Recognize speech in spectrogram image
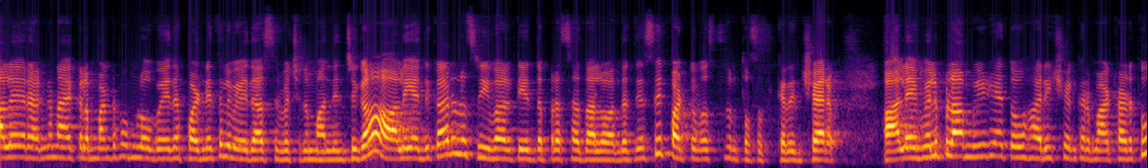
ఆలయ రంగనాయకుల మండపంలో వేద పండితులు వేదాశీర్వచనం అందించగా ఆలయ అధికారులు శ్రీవారి తీర్థ ప్రసాదాలు అందజేసి పట్టు వస్త్రంతో సత్కరించారు. ఆలయం వెలుపల మీడియాతో హరీష్ శంకర్ మాట్లాడుతూ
